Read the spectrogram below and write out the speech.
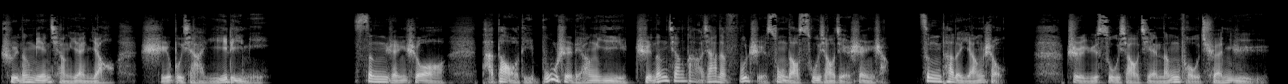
只能勉强咽药，食不下一粒米。僧人说：“他到底不是良医，只能将大家的福祉送到苏小姐身上，增她的阳寿。至于苏小姐能否痊愈，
